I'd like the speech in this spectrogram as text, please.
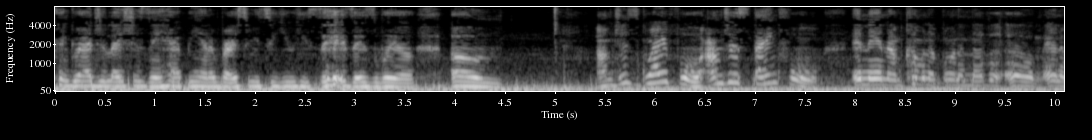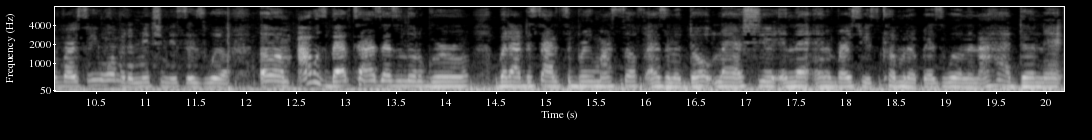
Congratulations and happy anniversary to you, he says as well. Um, I'm just grateful. I'm just thankful. And then I'm coming up on another um, anniversary. You want me to mention this as well. Um, I was baptized as a little girl, but I decided to bring myself as an adult last year, and that anniversary is coming up as well. And I had done that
